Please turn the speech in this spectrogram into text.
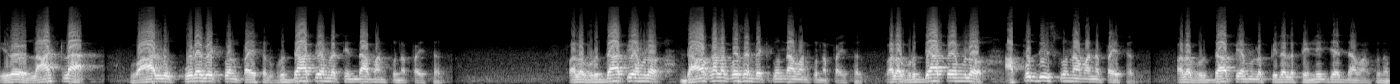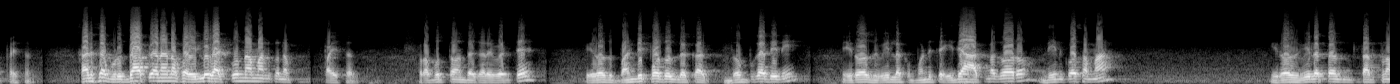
ఈరోజు లాస్ట్లో వాళ్ళు కూడబెట్టుకున్న పైసలు వృద్ధాప్యంలో తిందామనుకున్న పైసలు. వాళ్ళ వృద్ధాప్యంలో దవాఖాన కోసం పెట్టుకుందాం అనుకున్న పైసలు. వాళ్ళ వృద్ధాప్యంలో అప్పులు తీసుకుందామన్న పైసలు. వాళ్ళ వృద్ధాప్యంలో పిల్లల పెళ్ళి చేద్దాం అనుకున్న పైసలు. కనీసం వృద్ధాప్యాన్ని ఒక ఇల్లు కట్టుకుందాం అనుకున్న పైసలు. ప్రభుత్వం దగ్గర పెడితే ఈరోజు బండిపోతుల దగ్గర దొబ్బుగా తిని ఈరోజు వీళ్ళకు మొండితే ఇదే ఆత్మగౌరవం? దీనికోసమా? ఈరోజు వీళ్ళతో తరఫున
